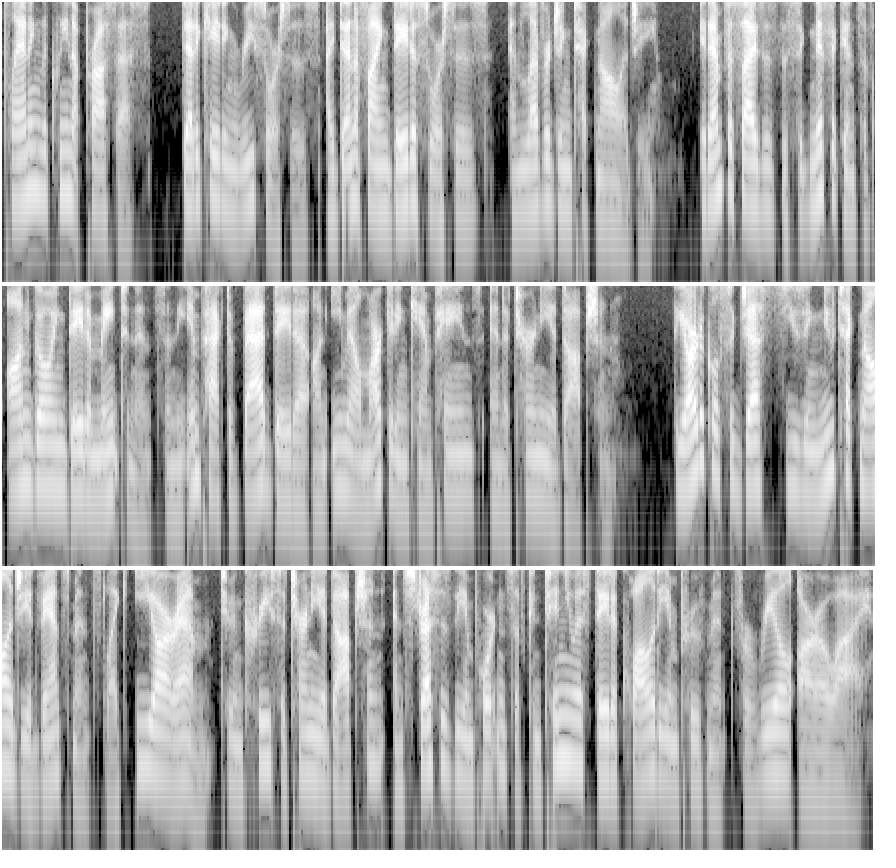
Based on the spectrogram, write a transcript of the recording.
planning the cleanup process, dedicating resources, identifying data sources, and leveraging technology. It emphasizes the significance of ongoing data maintenance and the impact of bad data on email marketing campaigns and attorney adoption. The article suggests using new technology advancements like ERM to increase attorney adoption and stresses the importance of continuous data quality improvement for real ROI.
